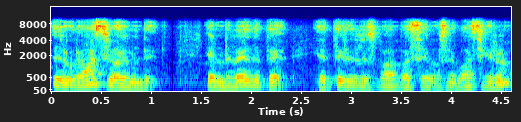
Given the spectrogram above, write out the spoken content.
இதில் ஒரு ஆசீர்வாதம் உண்டு. என் வேதத்தை எத்திரு வச வசனம் வாசிக்கிறோம்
